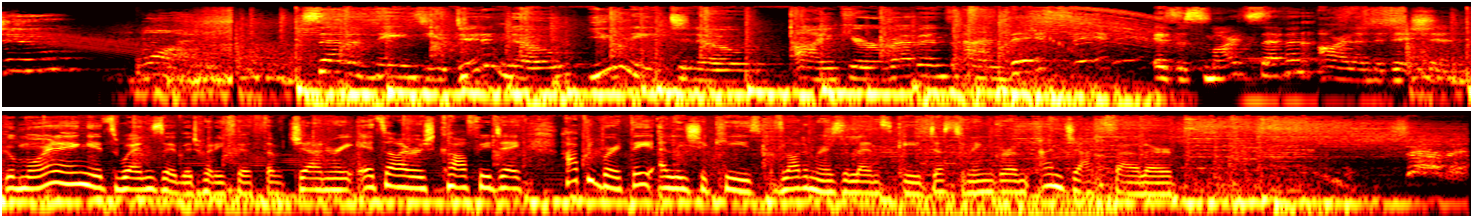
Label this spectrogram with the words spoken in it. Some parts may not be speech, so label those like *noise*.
two, one. Seven things you didn't know you need to know. I'm Ciara Revins, and this is the Smart 7 Ireland edition. Good morning. It's Wednesday, the 25th of January. It's Irish Coffee Day. Happy birthday, Alicia Keys, Vladimir Zelensky, Dustin Ingram, and Jack Fowler.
